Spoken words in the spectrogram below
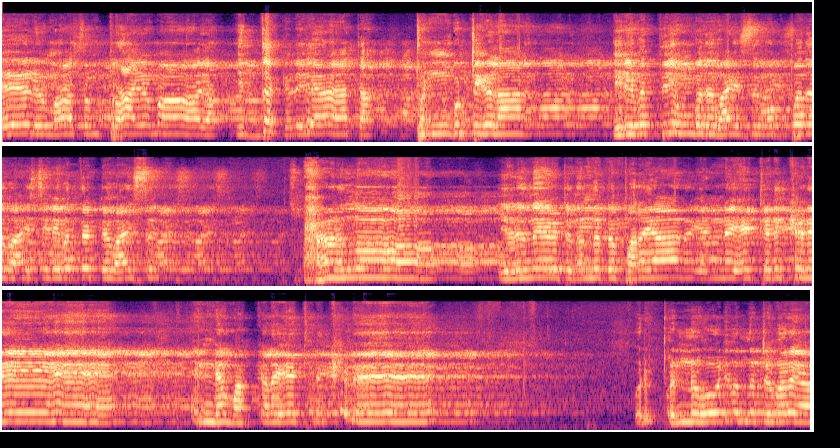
ഏഴ് മാസം പ്രായമായ യുദ്ധ കഴിയാത്ത പെൺകുട്ടികളാണ്. ഇരുപത്തിയൊമ്പത് വയസ്സ് മുപ്പത് വയസ്സ് ഇരുപത്തെട്ട് വയസ്സ്. എഴുന്നേറ്റ് നിന്നിട്ട് പറയാണ് എന്നെ ഏറ്റെടുക്കണേ. എന്റെ മക്കളെ ഏറ്റെടുക്കണേ. പെണ്ണ് ഓടി വന്നിട്ട് പറയാ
